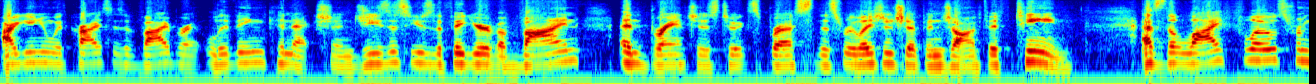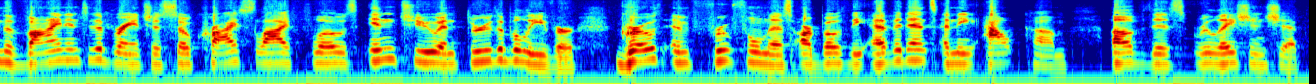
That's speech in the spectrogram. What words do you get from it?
Our union with Christ is a vibrant, living connection. Jesus used the figure of a vine and branches to express this relationship in John 15. As the life flows from the vine into the branches, so Christ's life flows into and through the believer. Growth and fruitfulness are both the evidence and the outcome of this relationship.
